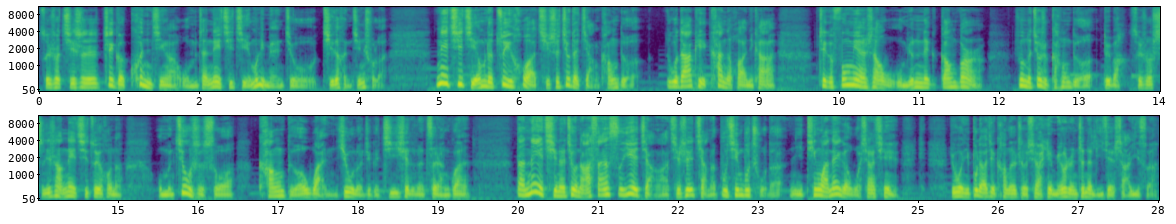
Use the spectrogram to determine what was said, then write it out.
所以说，其实这个困境啊，我们在那期节目里面就提得很清楚了。那期节目的最后啊，其实就在讲康德。如果大家可以看的话，你看啊，这个封面上我们用的那个钢镚儿，用的就是康德，对吧？所以说，实际上那期最后呢，我们就是说康德挽救了这个机械论的自然观。但那期呢，就拿三四页讲啊，其实也讲的不清不楚的。你听完那个，我相信，如果你不了解康德哲学啊，也没有人真的理解啥意思啊。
